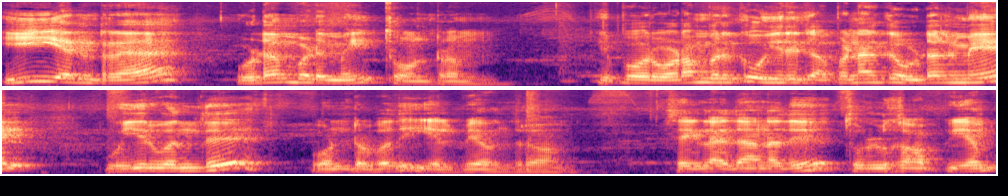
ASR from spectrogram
ஈ என்ற உடம்புடுமை தோன்றும். இப்போ ஒரு உடம்பு இருக்கு உயிருக்கு அப்படின்னா இருக்கு? உடல் மேல் உயிர் வந்து ஒன்றுவது இயல்பே வந்துடும் சரிங்களா? இதானது தொல்காப்பியம்.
